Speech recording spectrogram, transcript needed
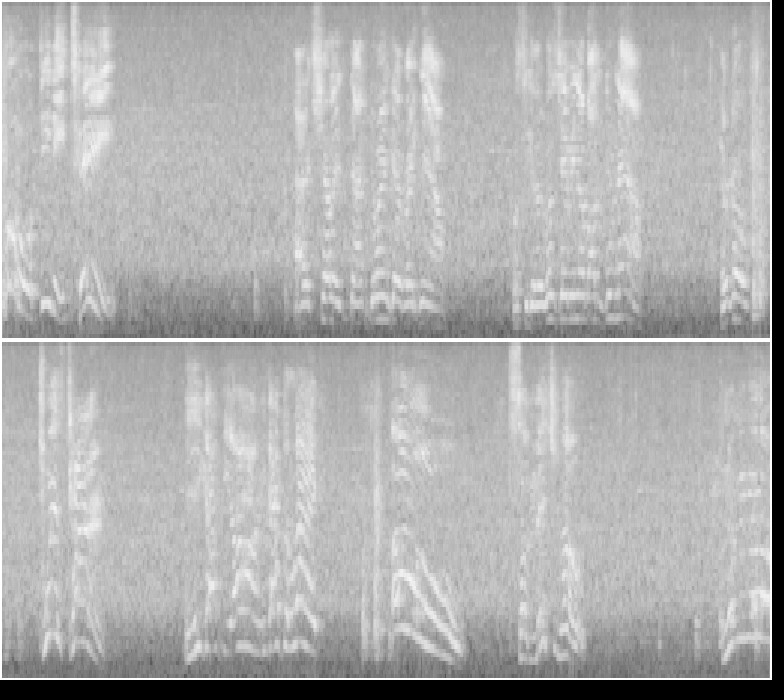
Oh, DDT! Alex Shelley's not doing good right now. What's he gonna, what's Jamie know about to do now? Here goes. Twist turn! And he got the arm, he got the leg. Oh! Submission hold. No, no, no, no!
